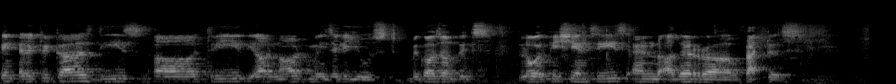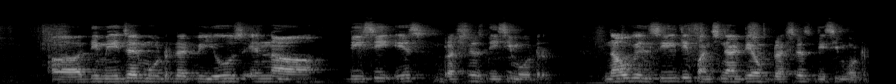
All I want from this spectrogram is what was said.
in electric cars, these uh, three are not majorly used because of its low efficiencies and other uh, factors. Uh, the major motor that we use in uh, DC is brushless DC motor. Now we'll see the functionality of brushless DC motor.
